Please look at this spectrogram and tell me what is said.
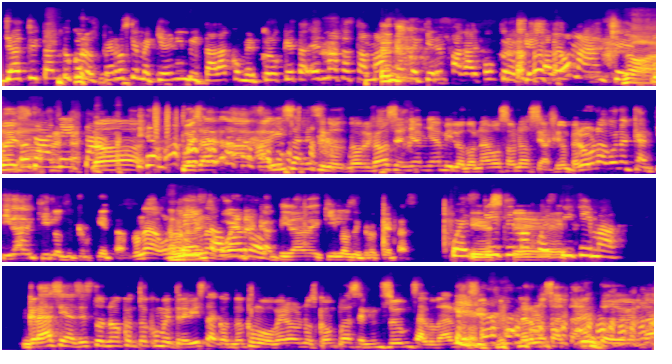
ya estoy tanto con los perros que me quieren invitar a comer croquetas. Es más, hasta marcas me quieren pagar con croquetas. No manches. No, pues, o sea, neta. No, pues ahí sale si nos, nos rifamos el ñam ñam y lo donamos a una asociación, pero una buena cantidad de kilos de croquetas. Una, una, una buena cantidad de kilos de croquetas. Puestísima, este, puestísima. Gracias, esto no contó como entrevista, contó como ver a unos compas en un Zoom, saludarnos y vernos al tanto, de verdad.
